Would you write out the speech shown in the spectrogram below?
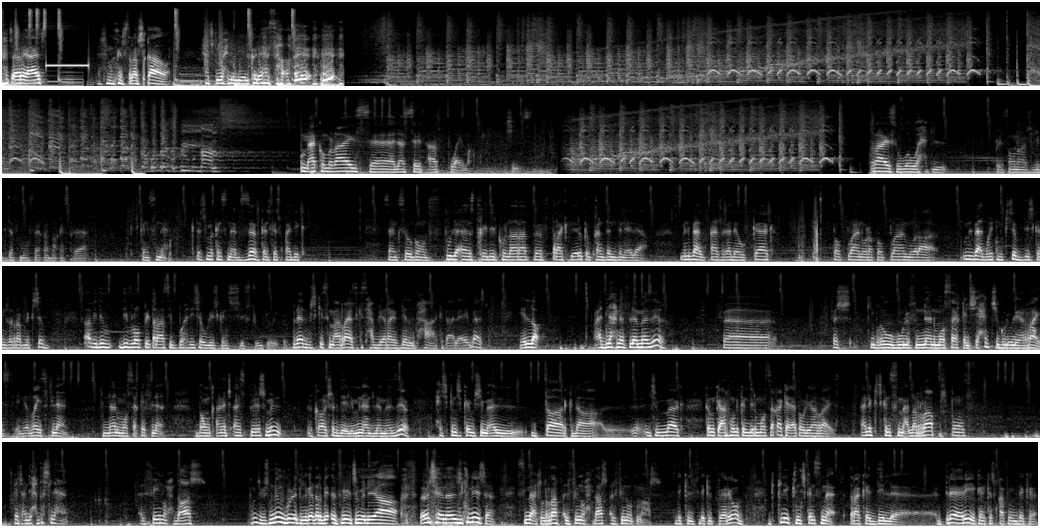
حتى راه عايش باش ما كنشربش قهوة؟ حيت كيوحلوا لي الكراسة. معكم رايس آه، على ستريت اس بويما تشيز رايس هو واحد ال personnage اللي بدا في الموسيقى باقي صغير كنت كنسمع كثرت ما كنسمع بزاف كانت كتبقى ديك 5 secondes في كل instru ديال كل rappeur في ال track ديالو كنبقى ندندن عليها من بعد بقات غادا هكاك top line ورا top line ورا من بعد بغيت نكتب بديت كنجرب نكتب صافي ديف- ديفلوبيت راسي بوحدي تا وليت كنسجل في ستوديو بنادم باش كيسمع الرايس كيسحب لي رايس ديال البحر كذا لعيبات يلا عندنا حنا في لامازيغ ف فاش كيبغيو يقولوا فنان موسيقي لشي حد تيقولوا ليه الرايس يعني الرايس فلان فنان موسيقي فلان. donc أنا تانسبيريت من ال culture ديالي من عند لامازيغ حيت كنت كنمشي مع الدار كدا لتماك كانوا كيعرفوني كندير موسيقى كيعطيو لي الرايس أنا كنت كنسمع للراب je pense كانت عندي 11 عام 2011 فهمت باش نقول لك القدر ديال 2008 فهمت أنا ما جاكنيش سمعت الراب 2011 2012 في ديك في ديك ال période قلت لك كنت كنسمع تراكات ديال الدراري كان كتبقى فيهم داك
